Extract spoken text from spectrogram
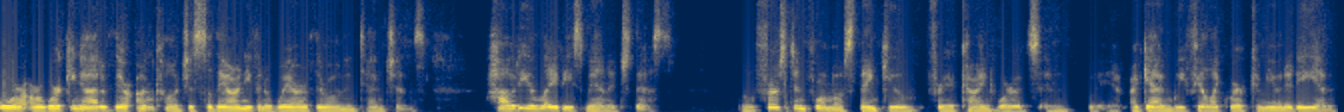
or are working out of their unconscious so they aren't even aware of their own intentions. How do you ladies manage this? Well, first and foremost, thank you for your kind words. And again, we feel like we're a community, and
